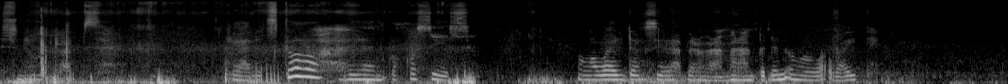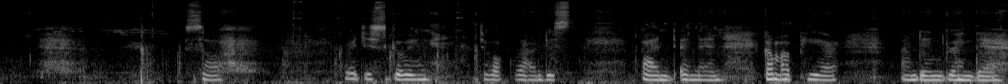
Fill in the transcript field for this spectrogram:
snowdrops. Kaya let's go. Ayan, kokosis. Mga wild lang sila pero marami, marami pa dun oh, mga white. So, we're just going to walk around this pond and then come up here and then go in there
